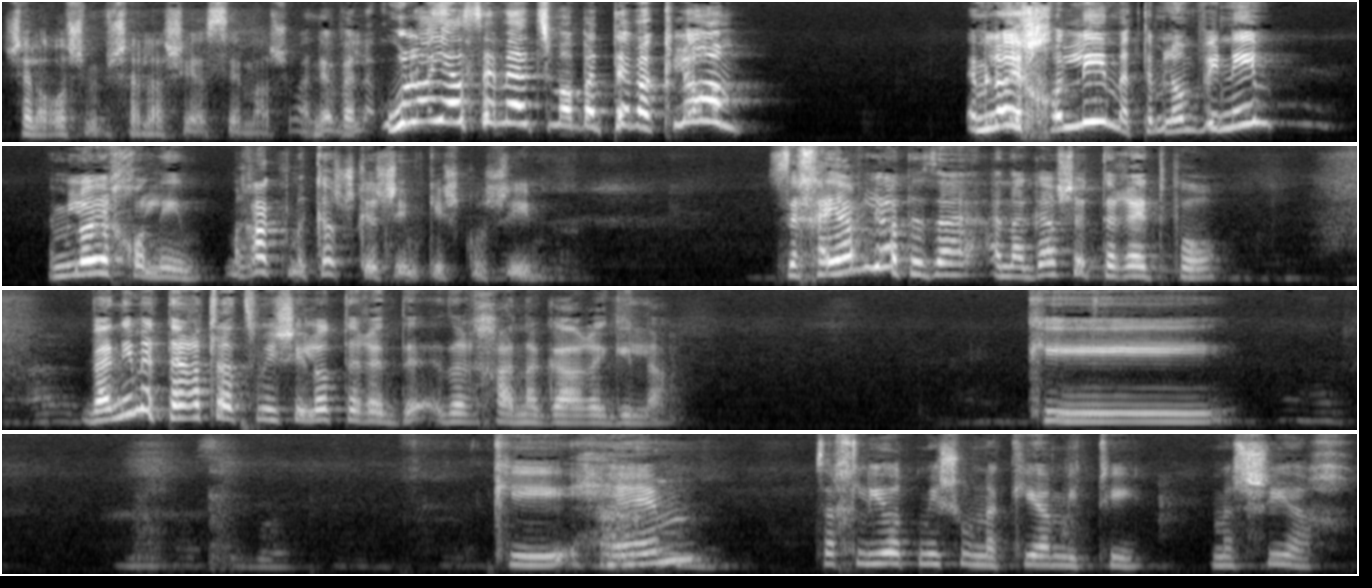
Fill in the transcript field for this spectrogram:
של הראש ממשלה שיעשה משהו, אני, אבל הוא לא יעשה מעצמו בטבע כלום. הם לא יכולים, אתם לא מבינים? הם לא יכולים, רק מקשקשים קשקושים. זה חייב להיות איזו הנהגה שתרד פה, ואני מתארת לעצמי שהיא לא תרד דרך ההנהגה הרגילה. כי... כי הם, צריך להיות מישהו נקי אמיתי, משיח.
